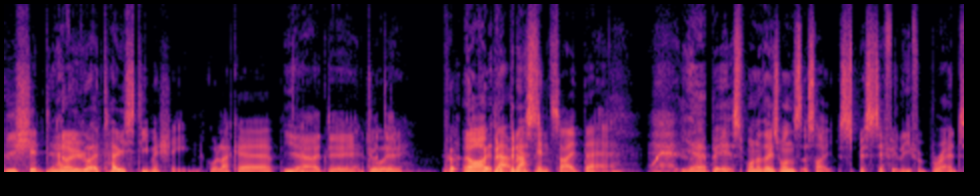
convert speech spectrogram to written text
You should. No. Have you got a toasty machine or like a? yeah, I do, I George. do. Put, Oh, I put that but wrap it's- inside there. Yeah, but it's one of those ones that's like specifically for bread.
